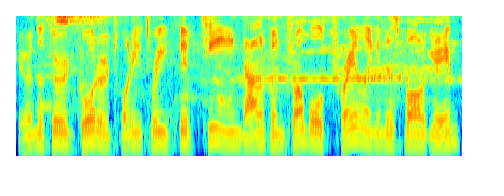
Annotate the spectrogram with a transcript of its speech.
Here in the third quarter, 23 15. Doniphan Trumbull trailing in this ball game.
